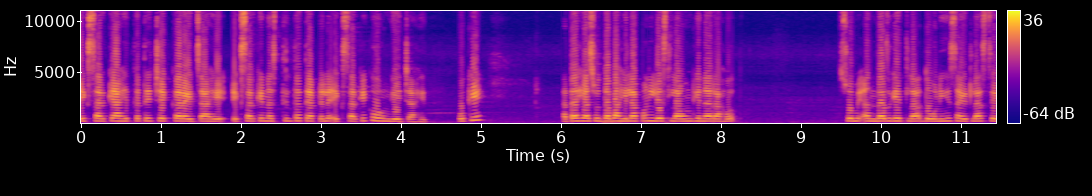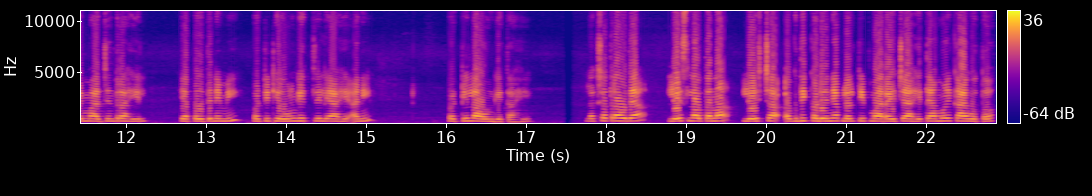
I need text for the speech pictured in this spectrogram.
एकसारखे आहेत का ते चेक करायचं आहे. एकसारखे नसतील तर ते आपल्याला एकसारखे करून घ्यायचे आहेत. ओके आता ह्यासुद्धा बाहीला आपण लेस लावून घेणार आहोत. सो मी अंदाज घेतला दोन्ही साईडला सेम मार्जिन राहील. या पद्धतीने मी पट्टी ठेवून घेतलेली आहे आणि पट्टी लावून घेत आहे. लक्षात राहू द्या लेस लावताना लेसच्या अगदी कडेने आपल्याला टीप मारायची आहे. त्यामुळे काय होतं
